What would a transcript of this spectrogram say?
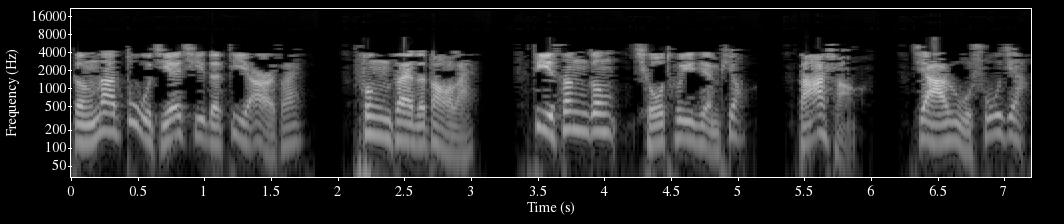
等那渡劫期的第二灾风灾的到来。第三更求推荐票打赏，加入书架。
